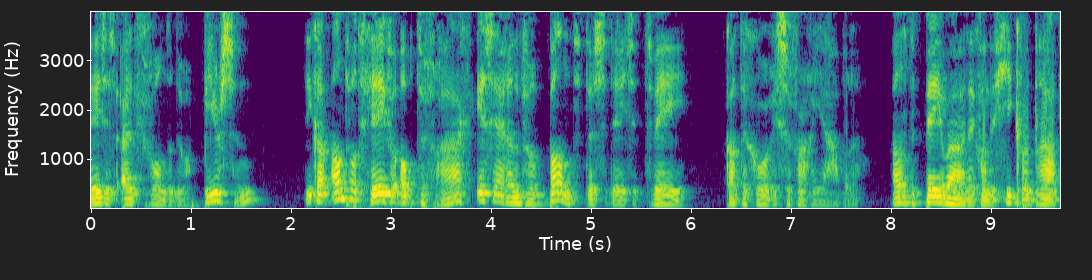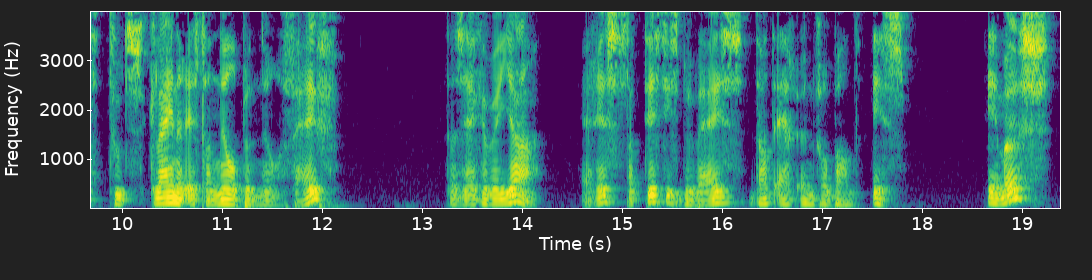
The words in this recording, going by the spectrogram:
deze is uitgevonden door Pearson, die kan antwoord geven op de vraag: is er een verband tussen deze twee categorische variabelen? Als de p-waarde van de G-kwadraat-toets kleiner is dan 0,05, dan zeggen we ja, er is statistisch bewijs dat er een verband is. Immers,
